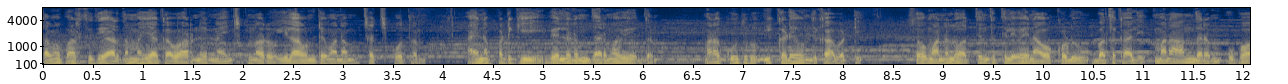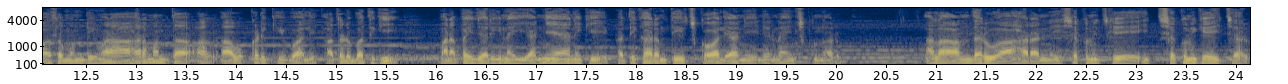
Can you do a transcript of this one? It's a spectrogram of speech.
తమ పరిస్థితి అర్థమయ్యాక వారు నిర్ణయించుకున్నారు. ఇలా ఉంటే మనం చచ్చిపోతాం. అయినప్పటికీ వెళ్ళడం ధర్మ విరుద్ధం మన కూతురు ఇక్కడే ఉంది కాబట్టి. సో మనలో అత్యంత తెలివైన ఒక్కడు బతకాలి. మన అందరం ఉపవాసం ఉండి మన ఆహారం అంతా ఆ- ఆ ఒక్కడికి ఇవ్వాలి. అతడు బతికి మనపై జరిగిన ఈ అన్యాయానికి ప్రతీకారం తీర్చుకోవాలి అని నిర్ణయించుకున్నారు. అలా అందరూ ఆహారాన్ని శకునికే శకునికే ఇచ్చారు.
